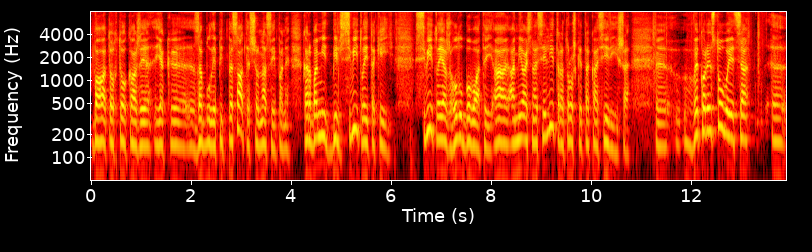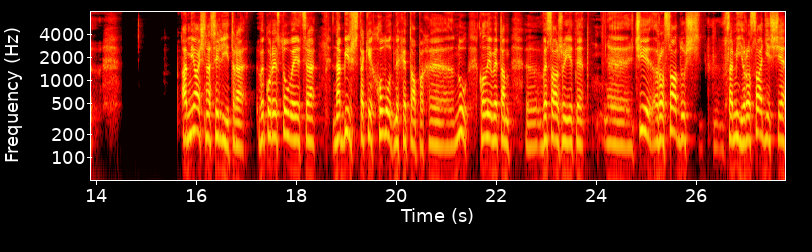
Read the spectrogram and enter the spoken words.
Багато хто каже, як е, забули підписати, що насипане. Карбамід більш світлий такий, світлий, аж голубоватий, а аміачна селітра трошки така сіріша. Е, Використовується аміачна селітра використовується на більш таких холодних етапах. Е, Ну, коли ви там е, висаджуєте е, чи розсаду в самій розсаді ще,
